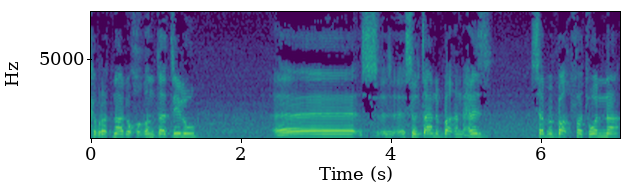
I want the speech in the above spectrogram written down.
كبرتنا دو خقنطتيلو أه سلطان باغ نحز سبب باغ فتونا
